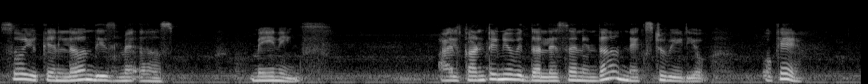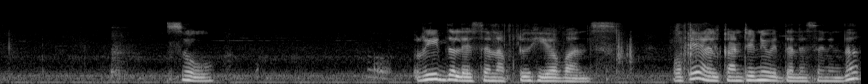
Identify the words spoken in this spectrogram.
So you can learn these uh, meanings. I'll continue with the lesson in the next video. Okay. So read the lesson up to here once. Okay, I'll continue with the lesson in the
